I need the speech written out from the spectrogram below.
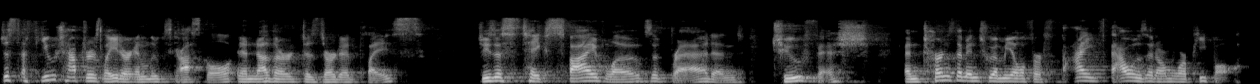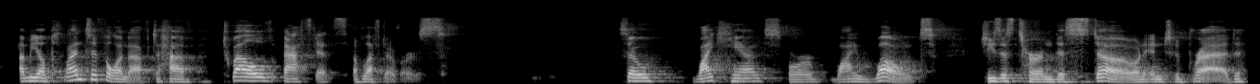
Just a few chapters later in Luke's gospel, in another deserted place, Jesus takes five loaves of bread and two fish and turns them into a meal for 5,000 or more people, a meal plentiful enough to have 12 baskets of leftovers. So, why can't or why won't Jesus turn this stone into bread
